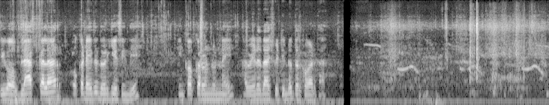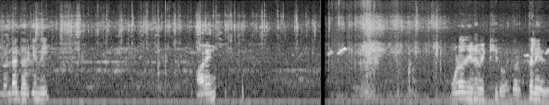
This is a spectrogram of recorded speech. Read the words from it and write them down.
ఇగో బ్లాక్ కలర్ ఒకటైతే దొరికేసింది. ఇంకొక రెండు ఉన్నాయి. అవి ఏడ దాచిపెట్టిండో దొరకబడతా. రెండో దొరికింది. ఆరెంజ్ మూడోది ఏడ పెట్టిరు దొరుకుతలేదు.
